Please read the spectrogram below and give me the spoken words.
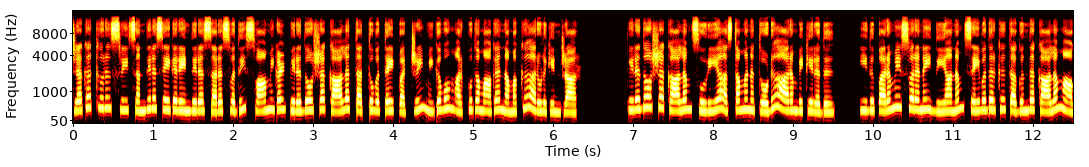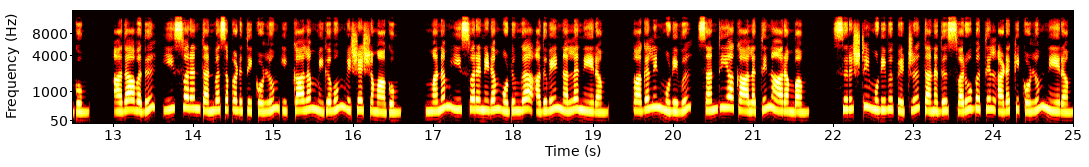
ஜகத்குரு ஸ்ரீ சந்திரசேகரேந்திர சரஸ்வதி சுவாமிகள் பிரதோஷ கால தத்துவத்தை பற்றி மிகவும் அற்புதமாக நமக்கு அருளுகின்றார். பிரதோஷ காலம் சூரிய அஸ்தமனத்தோடு ஆரம்பிக்கிறது. இது பரமேஸ்வரனை தியானம் செய்வதற்கு தகுந்த காலம் ஆகும். அதாவது ஈஸ்வரன் தன்வசப்படுத்திக் கொள்ளும் இக்காலம் மிகவும் விசேஷமாகும். மனம் ஈஸ்வரனிடம் ஒடுங்க அதுவே நல்ல நேரம். பகலின் முடிவு சந்தியா காலத்தின் ஆரம்பம். சிருஷ்டி முடிவு பெற்று தனது ஸ்வரூபத்தில் அடக்கிக் கொள்ளும் நேரம்.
